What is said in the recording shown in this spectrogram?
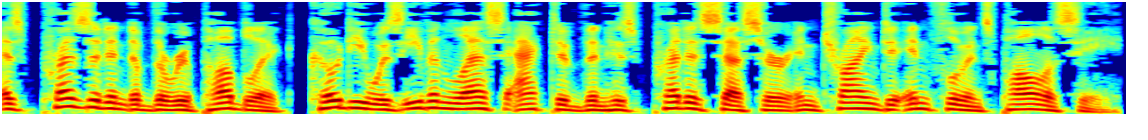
As President of the Republic, Coty was even less active than his predecessor in trying to influence policy.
